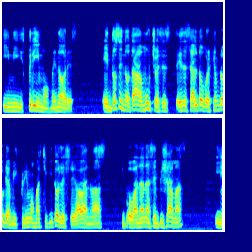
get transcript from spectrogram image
y mis primos menores. Entonces notaba mucho ese, ese salto, por ejemplo, que a mis primos más chiquitos les llegaban más tipo bananas en pijamas. Y,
